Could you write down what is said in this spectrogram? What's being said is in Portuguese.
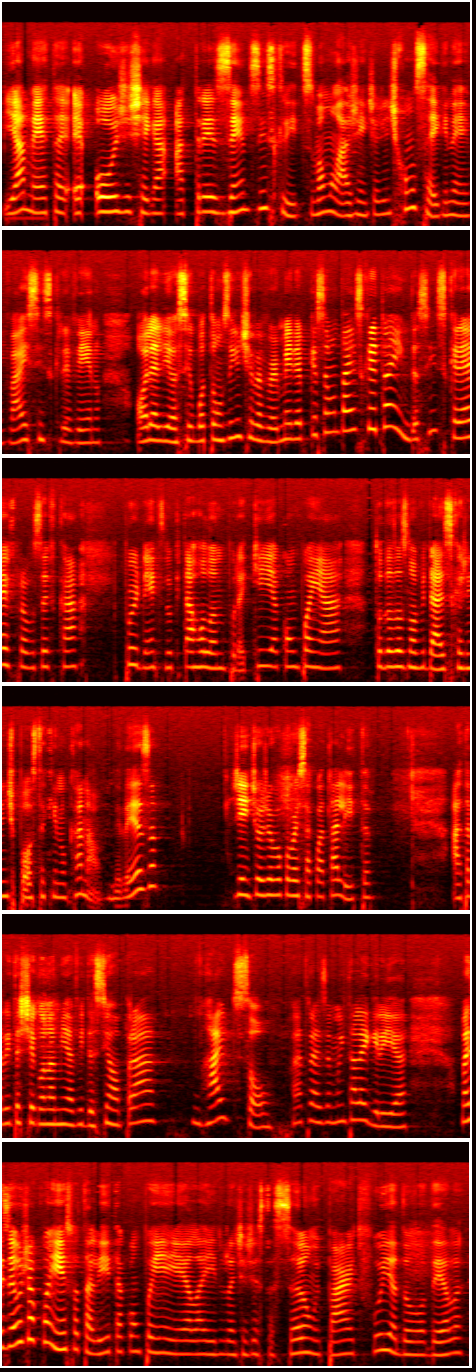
E a meta é hoje chegar a 300 inscritos. Vamos lá, gente, a gente consegue, né? Vai se inscrevendo. Olha ali, ó, se o botãozinho estiver vermelho é porque você não está inscrito ainda. Se inscreve para você ficar por dentro do que está rolando por aqui e acompanhar todas as novidades que a gente posta aqui no canal, beleza? Gente, hoje eu vou conversar com a Talita. A Talita chegou na minha vida assim, ó, para um raio de sol, para trazer muita alegria. Mas eu já conheço a Talita, acompanhei ela aí durante a gestação e parto, fui a dona dela.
